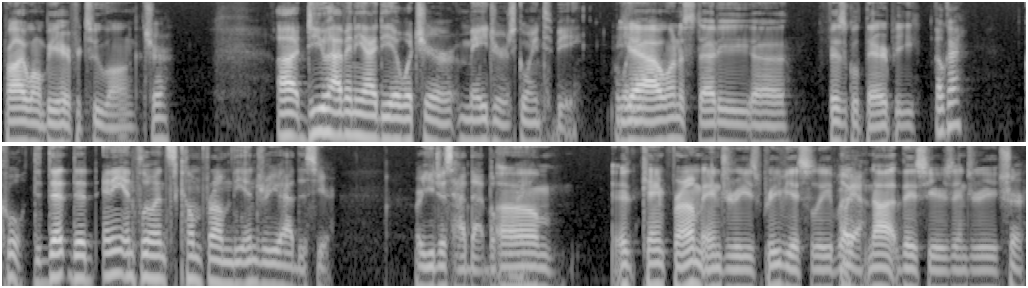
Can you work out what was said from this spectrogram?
probably won't be here for too long. Sure. Uh, do you have any idea what your major is going to be? Yeah, I want to study uh, physical therapy. Okay. Cool. Did that did any influence come from the injury you had this year, or you just had that before? Um, it came from injuries previously, but Oh, yeah. not this year's injury. sure.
